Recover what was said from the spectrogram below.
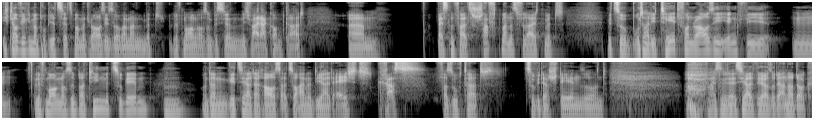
ich glaube wirklich, man probiert es jetzt mal mit Rousey so, weil man mit Liv Morgan auch so ein bisschen nicht weiterkommt gerade. Ähm, bestenfalls schafft man es vielleicht mit, mit so Brutalität von Rousey irgendwie mh, Liv Morgan noch Sympathien mitzugeben. Und dann geht sie halt da raus als so eine, die halt echt krass versucht hat zu widerstehen. So und oh, weiß nicht, da ist sie halt wieder so der Underdog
